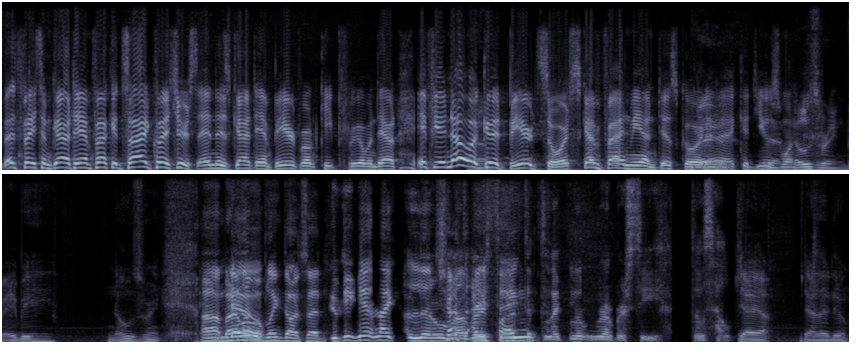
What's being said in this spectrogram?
let's play some goddamn fucking side questers. And this goddamn beard won't keep going down. If you know a good beard source, come find me on Discord. Uh, I could use Yeah, one. Nose ring, baby. Nose ring. Um, but I love what Blink Dog said. You can get like a little Chat, rubber thing, it. like little rubber C. Those help. Yeah, yeah, yeah, they do.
